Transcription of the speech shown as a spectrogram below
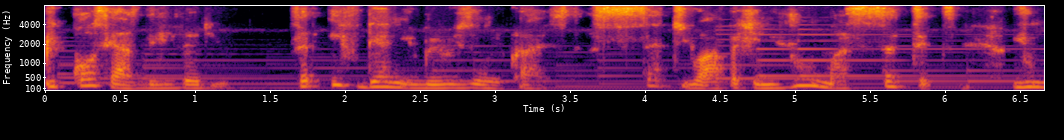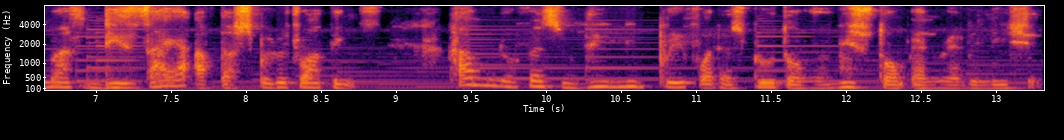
because He has delivered you. Said, if then you be risen with Christ, set your affection. You must set it. You must desire after spiritual things. How many of us really pray for the spirit of wisdom and revelation?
